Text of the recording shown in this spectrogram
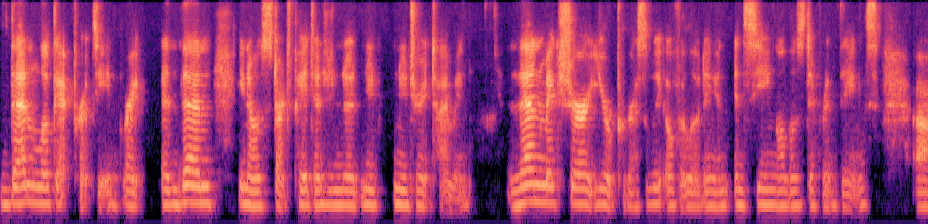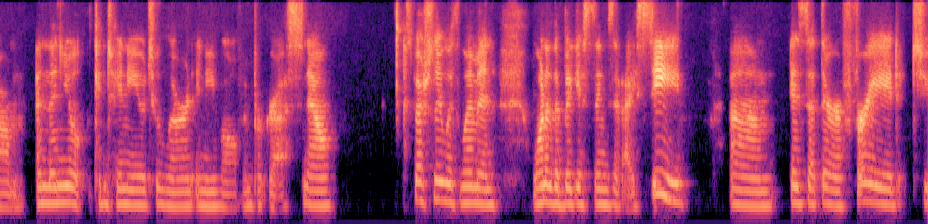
then look at protein, right? And then, you know, start to pay attention to nu- nutrient timing then make sure you're progressively overloading and, and seeing all those different things. Um, and then you'll continue to learn and evolve and progress. Now, especially with women, one of the biggest things that I see um, is that they're afraid to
